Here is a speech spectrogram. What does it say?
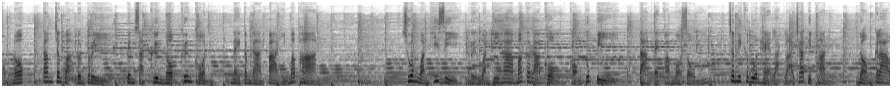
ของนก ตามจังหวะดนตรี เป็นสัตว์ครึ่งนกครึ่งคน ในตำนานป่าหิมพานต์ ช่วงวันที่ 4 หรือวันที่ 5 มกราคมของทุกปี ตามแต่ความเหมาะสม จะมีขบวนแห่หลากหลายชาติพันธุ์ น้อมกล้าว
